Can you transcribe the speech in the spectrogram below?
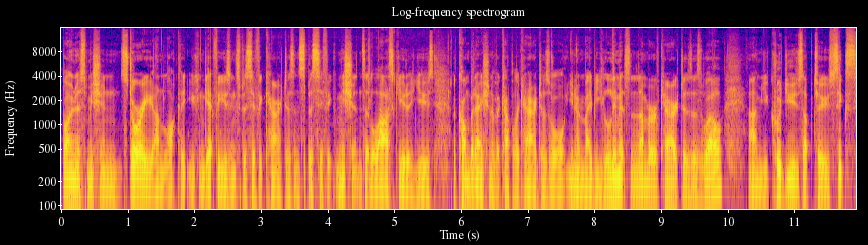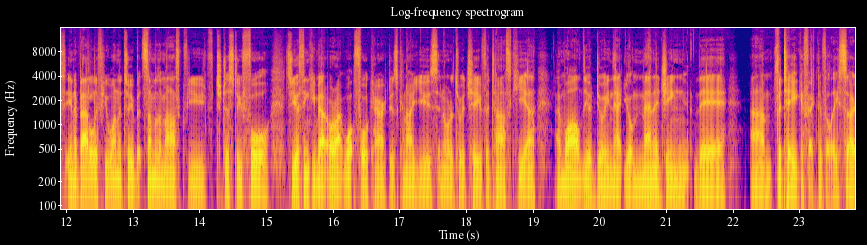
bonus mission story unlock that you can get for using specific characters and specific missions. It'll ask you to use a combination of a couple of characters, or you know maybe limits the number of characters as well. Um, you could use up to six in a battle if you wanted to, but some of them ask for you to just do four. So you're thinking about all right, what four characters can I use in order to achieve the task here? And while you're doing that, you're managing their um, fatigue effectively. So,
